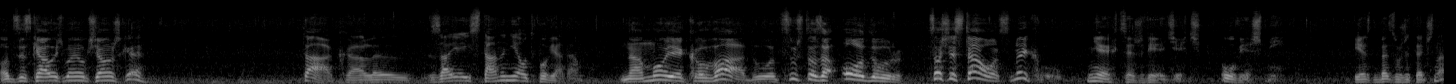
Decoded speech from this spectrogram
Odzyskałeś moją książkę? Tak, ale za jej stan nie odpowiadam. Na moje kowadło, cóż to za odór? Co się stało, smyku? Nie chcesz wiedzieć. Uwierz mi. Jest bezużyteczna?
